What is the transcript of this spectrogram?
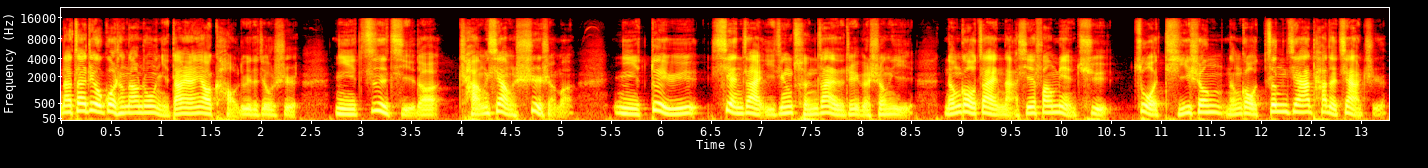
那在这个过程当中，你当然要考虑的就是你自己的长项是什么？你对于现在已经存在的这个生意，能够在哪些方面去做提升，能够增加它的价值？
